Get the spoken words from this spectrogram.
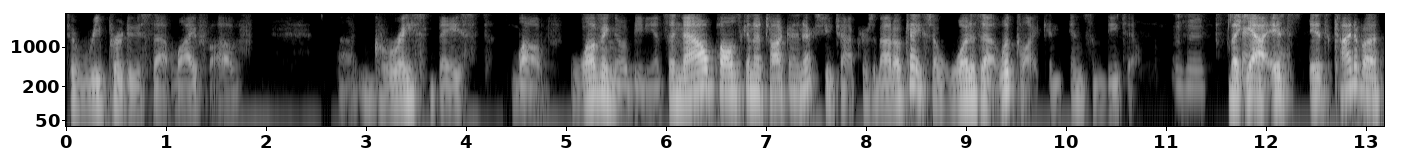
to reproduce that life of uh, grace based love, loving obedience. And now Paul's going to talk in the next few chapters about okay, so what does that look like in, in some detail? Mm-hmm. But sure. yeah, it's it's kind of a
